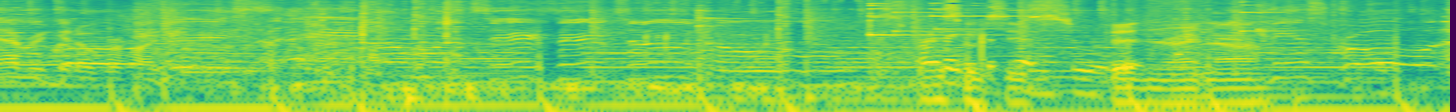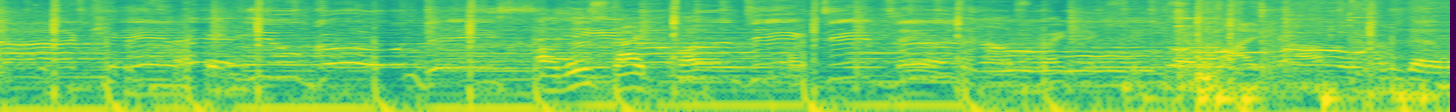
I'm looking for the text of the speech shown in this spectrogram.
Never get over hard. I think Since it he's depends who it is. spitting right now. Oh, those guys fucked. They oh, are now right next to me. I'm done.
